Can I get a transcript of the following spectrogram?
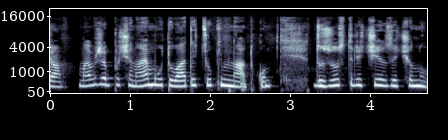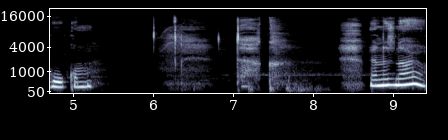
Все, ми вже починаємо готувати цю кімнатку. До зустрічі з Чонгуком. Так. Я не знаю.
